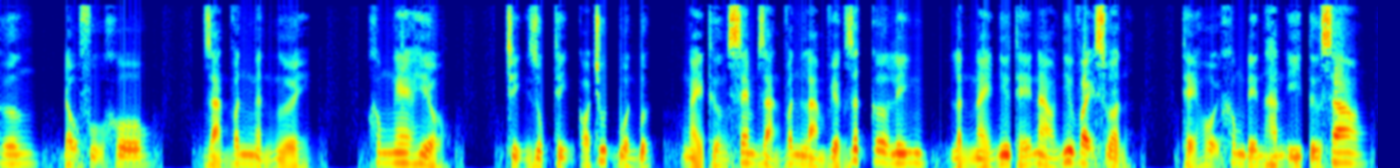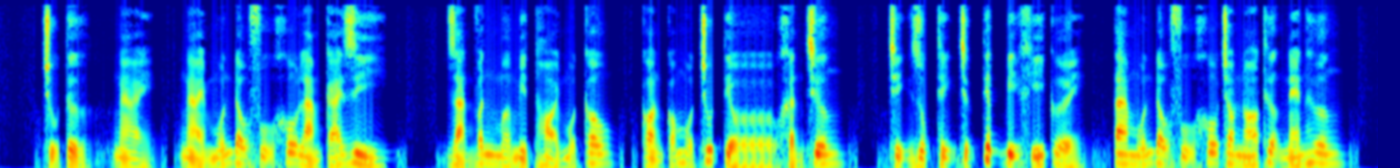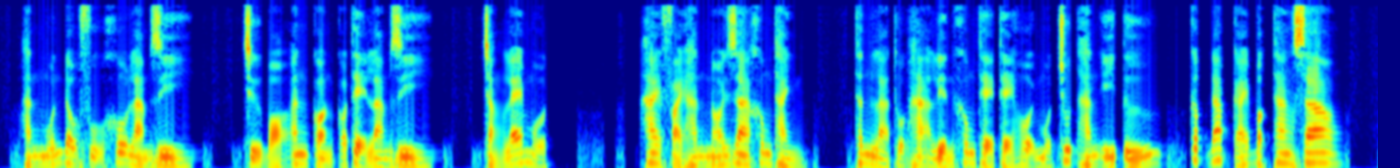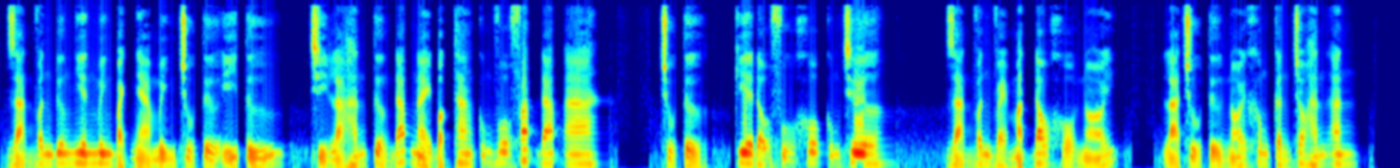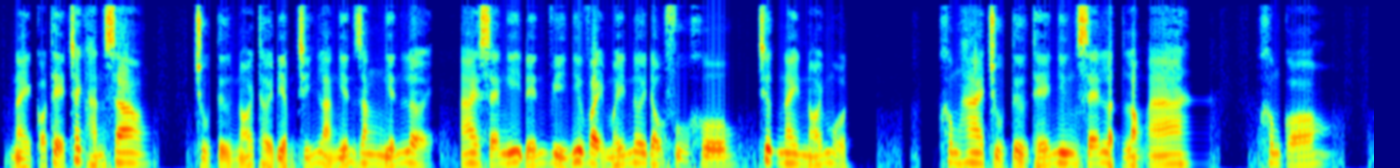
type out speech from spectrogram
Hương, đậu phụ khô. Giản vân ngẩn người, không nghe hiểu. Trịnh Dục Thịnh có chút buồn bực, ngày thường xem Giản Vân làm việc rất cơ linh, lần này như thế nào như vậy xuẩn. Thể hội không đến hắn ý tứ sao? Chủ tử, ngài, ngài muốn đậu phụ khô làm cái gì? Giản Vân mờ mịt hỏi một câu, còn có một chút tiểu khẩn trương. Trịnh Dục Thịnh trực tiếp bị khí cười, ta muốn đậu phụ khô cho nó thượng nén hương. Hắn muốn đậu phụ khô làm gì? Trừ bỏ ăn còn có thể làm gì? Chẳng lẽ một hai phải hắn nói ra không thành. Thân là thuộc hạ liền không thể thể hội một chút hắn ý tứ, cấp đáp cái bậc thang sao. Giản vân đương nhiên minh bạch nhà mình chủ tử ý tứ, chỉ là hắn tưởng đáp này bậc thang cũng vô pháp đáp a Chủ tử, kia đậu phụ khô cũng chưa. Giản vân vẻ mặt đau khổ nói, là chủ tử nói không cần cho hắn ăn, này có thể trách hắn sao? Chủ tử nói thời điểm chính là nghiến răng nghiến lợi, ai sẽ nghĩ đến vì như vậy mấy nơi đậu phụ khô, trước nay nói một không hai chủ tử thế nhưng sẽ lật lọng a Không có.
